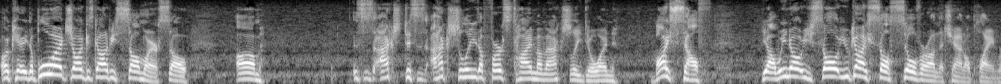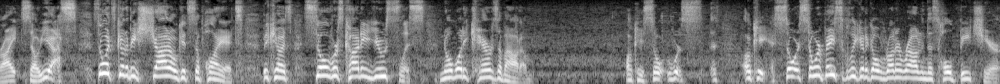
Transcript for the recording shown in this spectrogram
Okay, the blue hedgehog has got to be somewhere. So, um, this is actually this is actually the first time I'm actually doing myself. Yeah, we know you saw you guys saw Silver on the channel playing, right? So yes, so it's gonna be Shadow gets to play it because Silver's kind of useless. Nobody cares about him. Okay, so we're okay, so so we're basically gonna go run around in this whole beach here.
